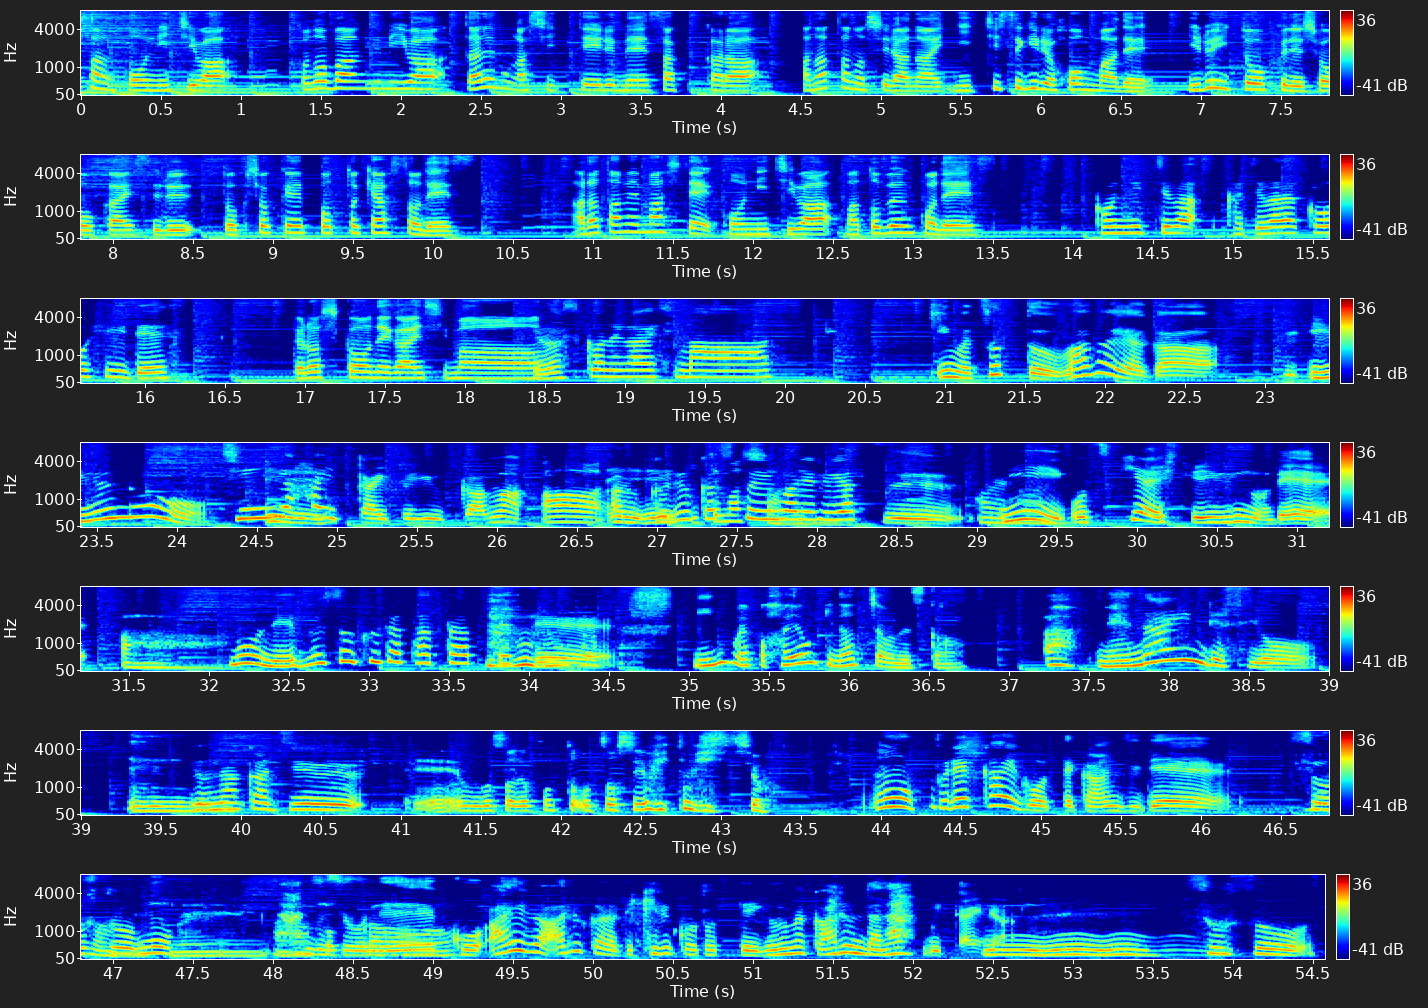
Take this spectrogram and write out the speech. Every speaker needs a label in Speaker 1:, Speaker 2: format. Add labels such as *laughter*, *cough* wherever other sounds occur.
Speaker 1: 皆さんこんにちはこの番組は誰もが知っている名作からあなたの知らないニッチすぎる本までゆるいトークで紹介する読書系ポッドキャストです改めましてこんにちは的文庫です
Speaker 2: こんにちは、梶原コーヒーです。
Speaker 1: よろしくお願いしま
Speaker 2: よろしくお願いします。今ちょっと我が家が犬の深夜徘徊というか、ま
Speaker 1: すあ
Speaker 2: あ、あのグルカスと言われるやつにお付き合いしているので、
Speaker 1: あ
Speaker 2: もう寝不足がたたってて、
Speaker 1: ー *laughs* 犬もやっぱ早起きになっちゃうんですか？
Speaker 2: あ、寝ないんですよ。
Speaker 1: えー。
Speaker 2: 夜中中。
Speaker 1: えーもうそれ本当お年寄りと一緒。
Speaker 2: もうプレ介護って感じで、そうそう、もう、
Speaker 1: う
Speaker 2: なんでしょうね。こう、愛があるからできることって世の中あるんだな、みたいな。そうそう。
